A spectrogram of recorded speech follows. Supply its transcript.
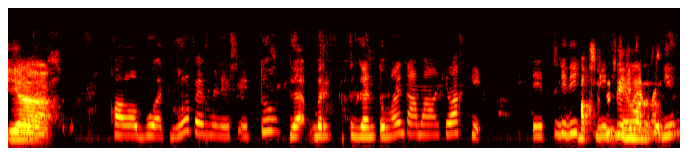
Iya. Kalau buat gue feminis itu gak berkegantungan sama laki-laki. Itu jadi Maksudnya jadi cewek yang tuh? mandiri.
